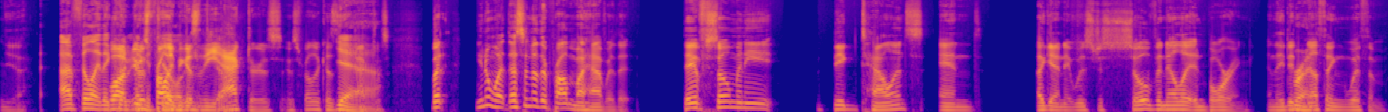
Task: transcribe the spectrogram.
yeah. I feel like they well, it was probably because of the show. actors. It was probably because of the actors. But you know what? That's another problem I have with it. They have so many big talents, and again, it was just so vanilla and boring, and they did Right. nothing with them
